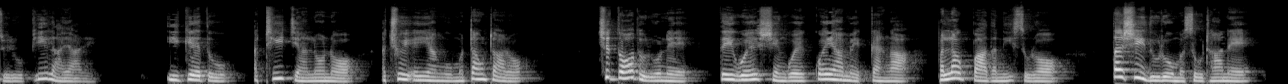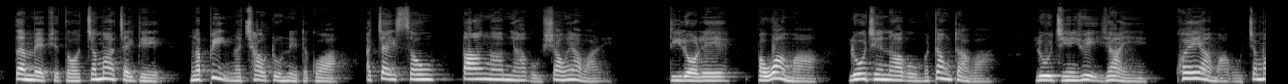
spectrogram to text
ဆွေတို့ပြေးလာရတယ်။ဤကဲ့သို့အထီးကျန်လွန်းတော့အချွေအယံကိုမတောင့်တတော့ချစ်တော်သူတို့နဲ့တေခွဲရှင်ခွဲကွဲရမယ့်ကံကဘလောက်ပါသနည်းဆိုတော့တတ်ရှိသူတို့မဆိုထားနဲ့တတ်မဲ့ဖြစ်သောကျမကြိုက်တဲ့ ငပိငချောက်တို့နှင့်တကွာအကြိုက်ဆုံးသားငါးများကိုရှောင်ရပါတယ်ဒီတော့လဲဘဝမှာလိုချင်တာကိုမတောင့်တပါလိုချင်၍ရရင်ခွဲရမှာကိုကျမ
